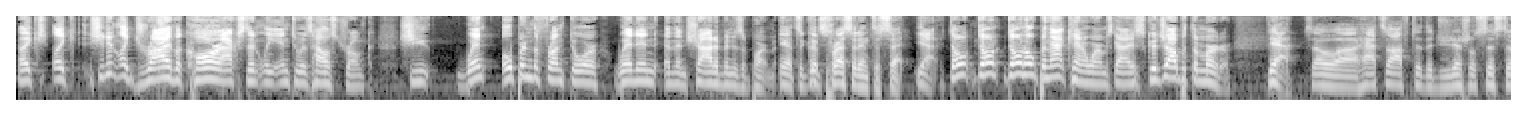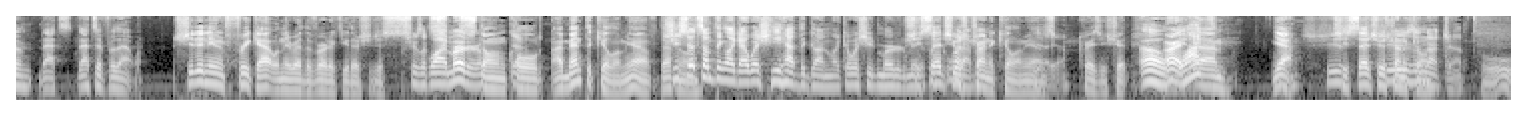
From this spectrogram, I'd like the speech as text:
Like, like she didn't like drive a car accidentally into his house drunk. She went, opened the front door, went in, and then shot him in his apartment. yeah, it's a good precedent to set. Yeah, don't don't don't open that can of worms, guys. Good job with the murder. Yeah. So, uh, hats off to the judicial system. That's that's it for that one. She didn't even freak out when they read the verdict either. She just She was like, "Well, I murdered him." Stone Yeah. cold. I meant to kill him. Yeah, definitely. She said something like, "I wish he had the gun. Like I wish he'd murdered me." She It's said like, she was trying to kill him. Yeah, Yeah, yeah. crazy shit. Oh, all right. what? Um, yeah, She's- she said she was trying to a kill him. nut job.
